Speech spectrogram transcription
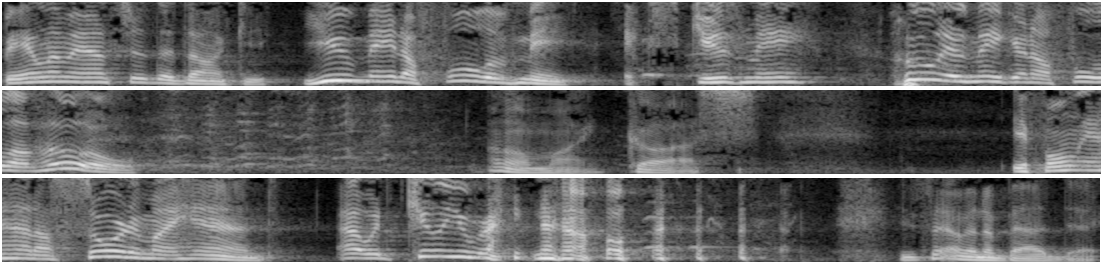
Balaam answered the donkey, You made a fool of me. Excuse me? Who is making a fool of who? Oh my gosh. If only I had a sword in my hand, I would kill you right now. He's having a bad day.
